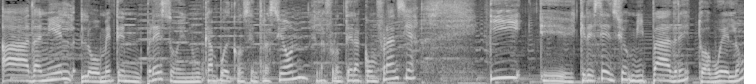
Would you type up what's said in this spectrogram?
A Daniel lo meten preso en un campo de concentración en la frontera con Francia y eh, Crescencio, mi padre, tu abuelo,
